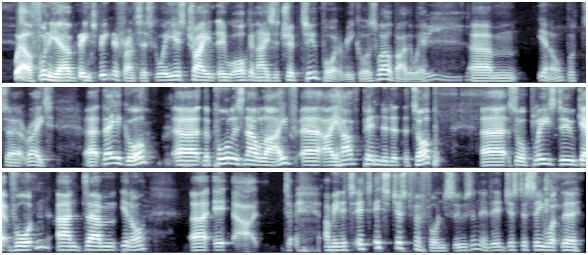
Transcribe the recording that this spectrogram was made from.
well, funny. I've been speaking to Francisco. He is trying to organise a trip to Puerto Rico as well. By the way, um, you know. But uh, right, uh, there you go. Uh, the poll is now live. Uh, I have pinned it at the top. Uh, so please do get voting. And, um, you know, uh, it, uh, I mean, it's it's it's just for fun, Susan. It, it, just to see what the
